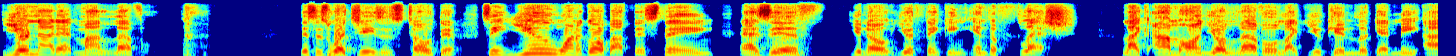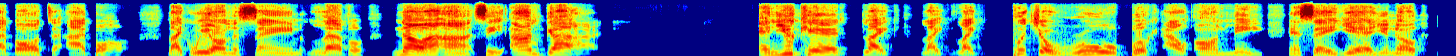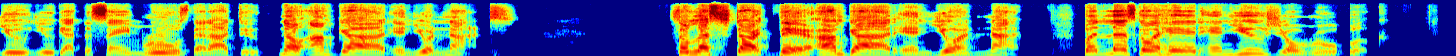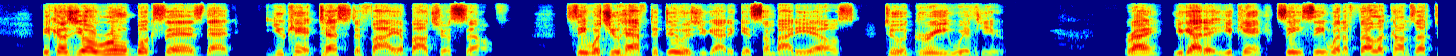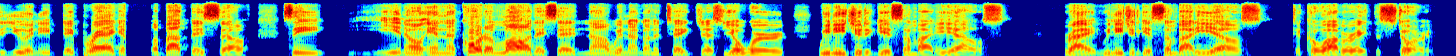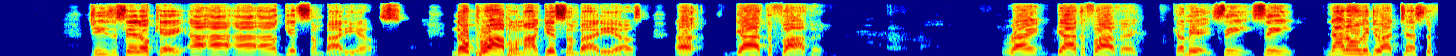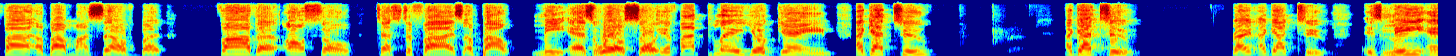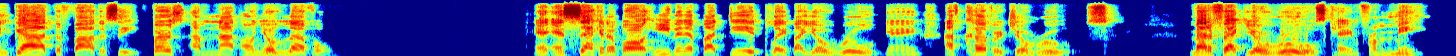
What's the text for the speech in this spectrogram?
You're not at my level. this is what Jesus told them. See, you want to go about this thing as if, you know, you're thinking in the flesh, like I'm on your level, like you can look at me eyeball to eyeball, like we're on the same level. No, uh-uh. See, I'm God. And you can't like like like put your rule book out on me and say yeah you know you you got the same rules that i do no i'm god and you're not so let's start there i'm god and you're not but let's go ahead and use your rule book because your rule book says that you can't testify about yourself see what you have to do is you got to get somebody else to agree with you right? You gotta, you can't see, see when a fella comes up to you and they, they brag about themselves. See, you know, in the court of law, they said, no, nah, we're not gonna take just your word. We need you to get somebody else, right? We need you to get somebody else to corroborate the story. Jesus said, okay, I, I, I, I'll get somebody else. No problem. I'll get somebody else. Uh, God the Father, right? God the Father, Come here. See, see, not only do I testify about myself, but Father also testifies about me as well. So if I play your game, I got two. I got two. Right? I got two. It's me and God the Father. See, first, I'm not on your level. And, and second of all, even if I did play by your rule game, I've covered your rules. Matter of fact, your rules came from me,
